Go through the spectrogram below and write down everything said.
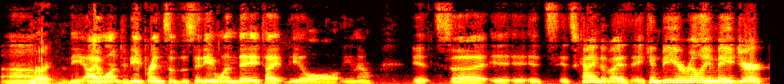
Um, Right. The I want to be prince of the city one day type deal. You know, it's uh, it, it's it's kind of I- it can be a really major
